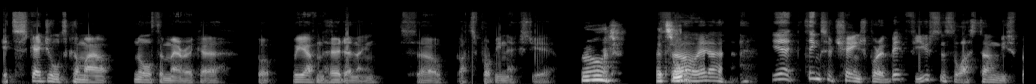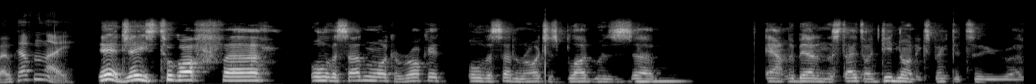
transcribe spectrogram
It's scheduled to come out North America, but we haven't heard anything. So that's probably next year. right. That's so all. yeah, yeah, things have changed quite a bit for you since the last time we spoke, haven't they? Yeah, geez, took off uh, all of a sudden like a rocket. All of a sudden, Righteous Blood was uh, out and about in the states. I did not expect it to uh,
